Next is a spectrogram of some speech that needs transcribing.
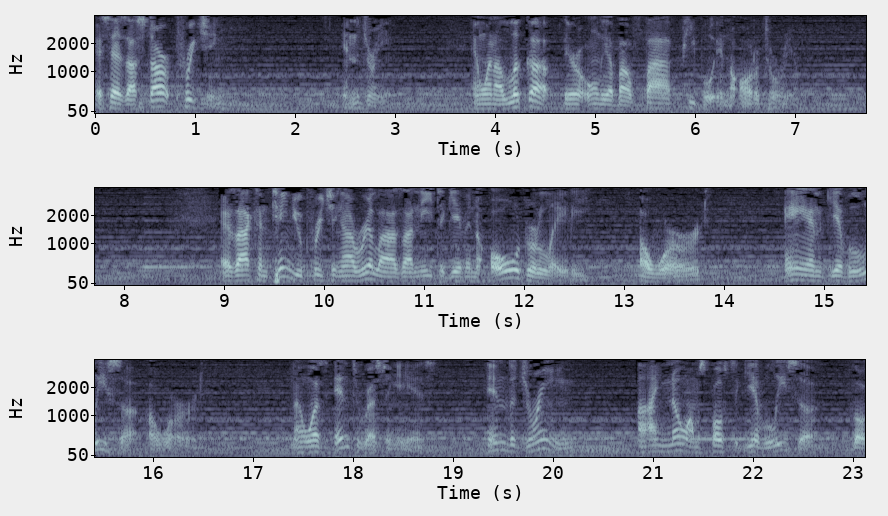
It says, I start preaching in the dream. And when I look up, there are only about five people in the auditorium. As I continue preaching, I realize I need to give an older lady a word and give Lisa a word. Now, what's interesting is, in the dream, I know I'm supposed to give Lisa the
